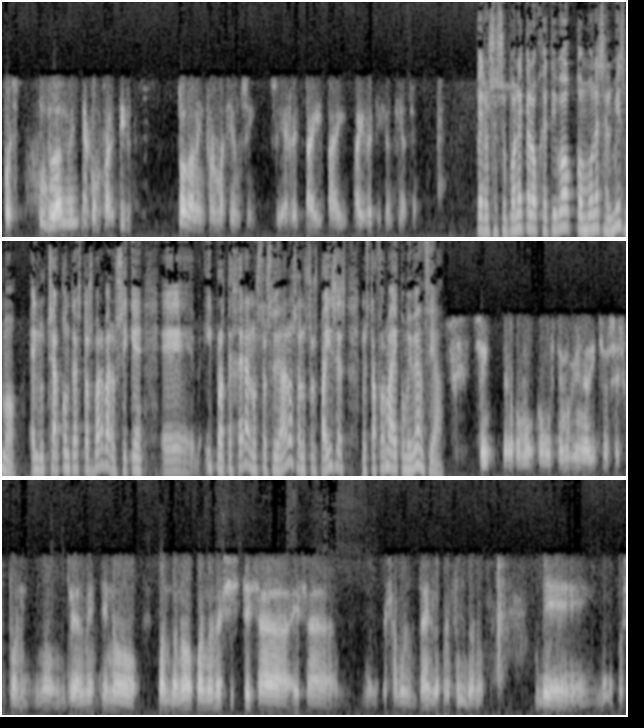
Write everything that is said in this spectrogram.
Pues indudablemente a compartir toda la información sí. Sí, hay, hay, hay reticencia, pero se supone que el objetivo común es el mismo, el luchar contra estos bárbaros y que eh, y proteger a nuestros ciudadanos, a nuestros países, nuestra forma de convivencia. Sí, pero como, como usted muy bien ha dicho, se supone, no, realmente no, cuando no, cuando no existe esa, esa, esa voluntad en lo profundo, ¿no? De, bueno, pues,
